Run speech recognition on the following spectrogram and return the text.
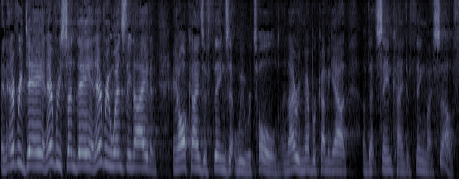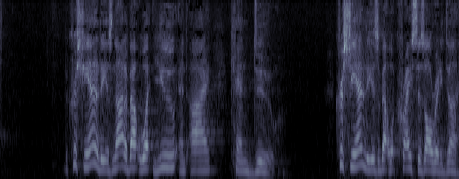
and every day and every Sunday and every Wednesday night and, and all kinds of things that we were told. And I remember coming out of that same kind of thing myself. But Christianity is not about what you and I can do. Christianity is about what Christ has already done.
